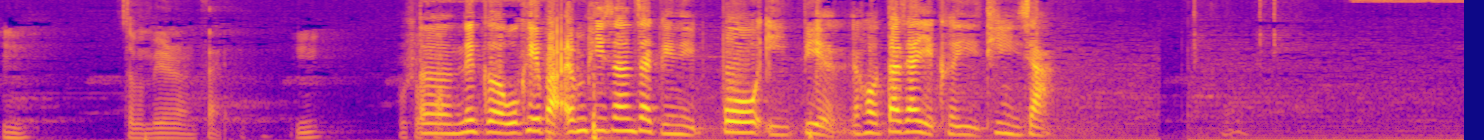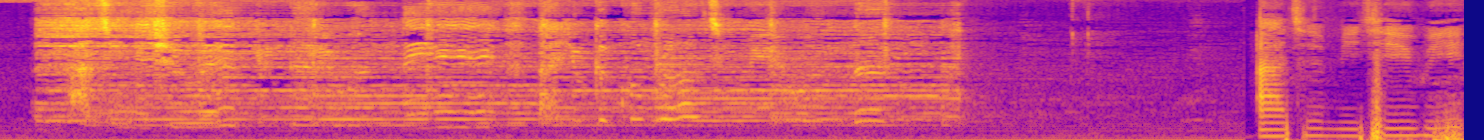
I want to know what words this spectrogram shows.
嗯，怎么没人在？嗯，不说话。呃，那个我可以把 M P 三再给你播一遍，然后大家也可以听一下。อาจจะมีชีวิตอยู่ในวันนี้แต่อยู่กับความรักที่มีวันนั้น อาจจะมีชีวิต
